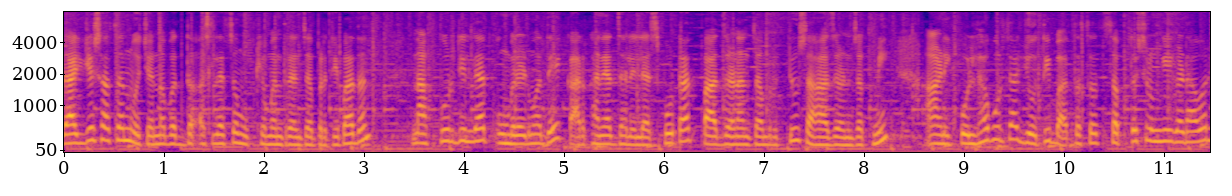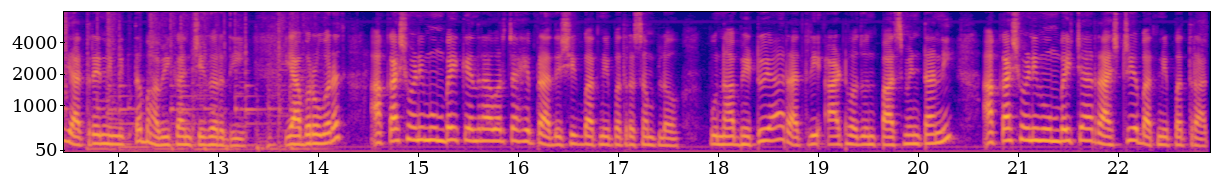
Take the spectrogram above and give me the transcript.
राज्य शासन वचनबद्ध असल्याचं मुख्यमंत्र्यांचं प्रतिपादन नागपूर जिल्ह्यात उमरेडमध्ये कारखान्यात झालेल्या स्फोटात पाच जणांचा मृत्यू सहा जण जखमी आणि कोल्हापूरचा ज्योतिबा तसंच सप्तशृंगी गडावर यात्रेनिमित्त भाविकांची गर्दी. याबरोबरच आकाशवाणी मुंबई केंद्रावरचं हे प्रादेशिक बातमीपत्र संपलं. पुन्हा भेटूया रात्री आठ वाजून पाच मिनिटांनी आकाशवाणी मुंबईच्या राष्ट्रीय बातमीपत्रात.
